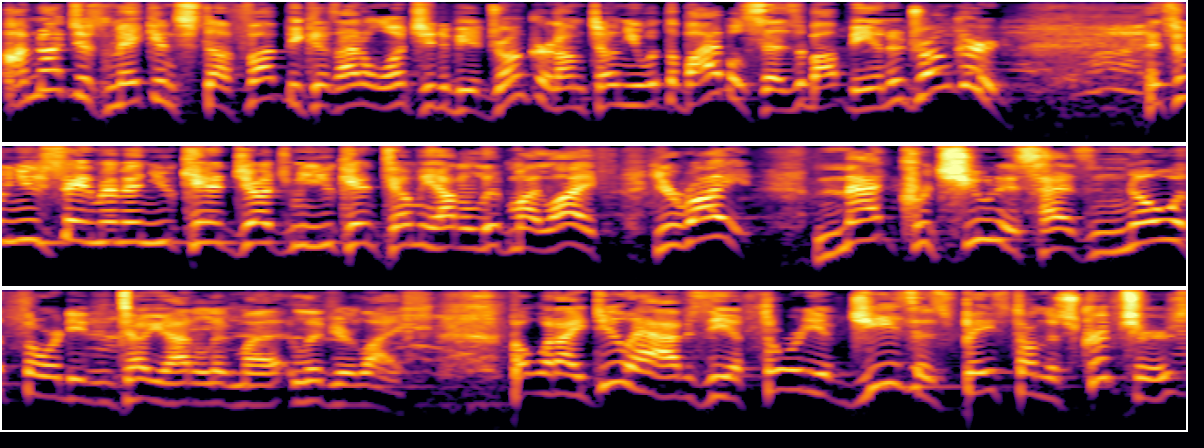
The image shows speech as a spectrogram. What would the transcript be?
I'm not just making stuff up because I don't want you to be a drunkard. I'm telling you what the Bible says about being a drunkard. And so when you say, man, man, you can't judge me, you can't tell me how to live my life, you're right. Matt Krachunas has no authority to tell you how to live my live your life. But what I do have is the authority of Jesus based on the scriptures,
